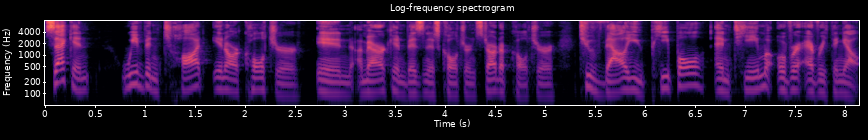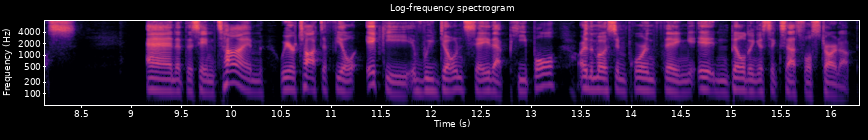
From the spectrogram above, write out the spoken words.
Second, we've been taught in our culture, in American business culture and startup culture, to value people and team over everything else. And at the same time, we are taught to feel icky if we don't say that people are the most important thing in building a successful startup.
